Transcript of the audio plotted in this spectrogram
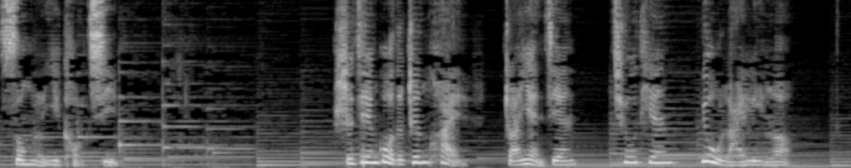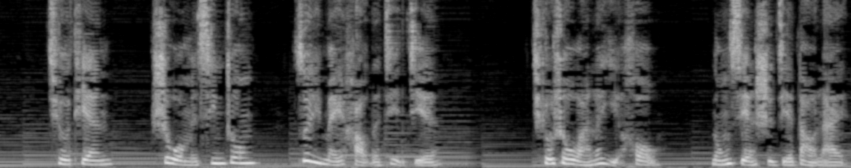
松了一口气。时间过得真快，转眼间秋天又来临了。秋天是我们心中最美好的季节。秋收完了以后，农闲时节到来，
